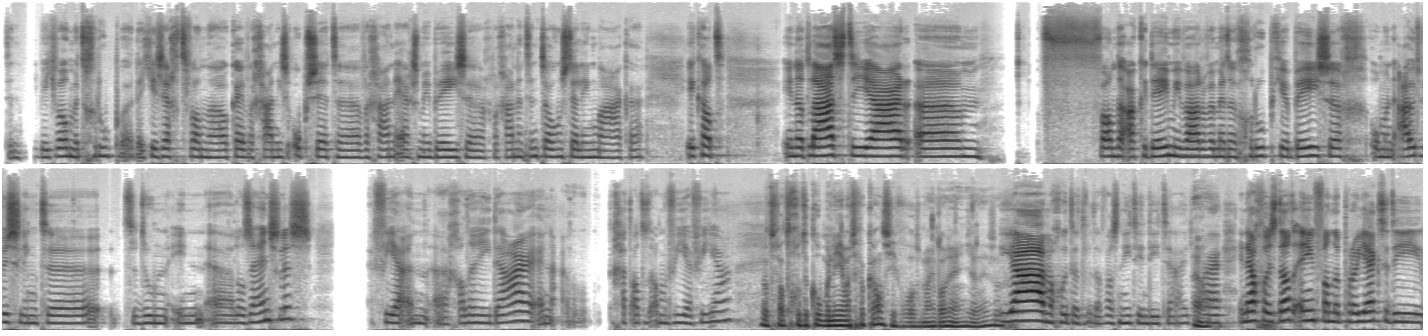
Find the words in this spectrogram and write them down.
ten, weet je wel, met groepen. Dat je zegt van uh, oké, we gaan iets opzetten, we gaan ergens mee bezig, we gaan een tentoonstelling maken. Ik had in dat laatste jaar um, van de academie waren we met een groepje bezig om een uitwisseling te, te doen in uh, Los Angeles. Via een uh, galerie daar. En uh, gaat altijd allemaal via via. Dat valt goed te combineren met vakantie volgens mij, Los Angeles. Of? Ja, maar goed, dat, dat was niet in die tijd. Oh. Maar in elk geval is dat een van de projecten die,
